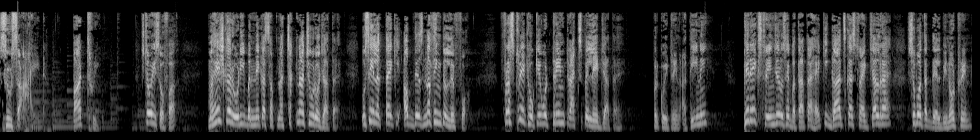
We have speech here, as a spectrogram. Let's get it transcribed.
suicide part three story so far Mahesh का रोड़ी बनने का सपना चकनाचूर हो जाता है। उसे लगता है कि अब there nothing to live for frustrate होके वो ट्रेन ट्रैक्स पे लेट जाता है। पर कोई ट्रेन आती ही नहीं। फिर एक स्ट्रेंजर उसे बताता है कि गार्ड्स का स्ट्राइक चल रहा है। सुबह तक there be no train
